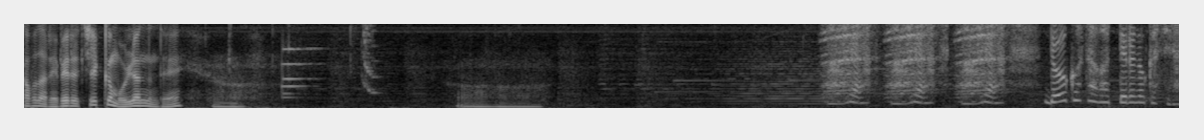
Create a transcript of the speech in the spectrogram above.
아까보다 레벨을 찔끔 올렸는데 어. どこ触ってるのかしら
